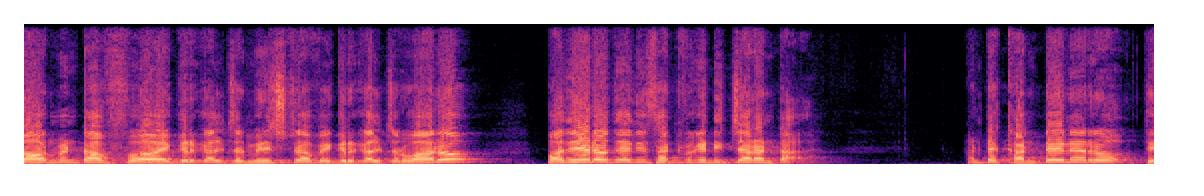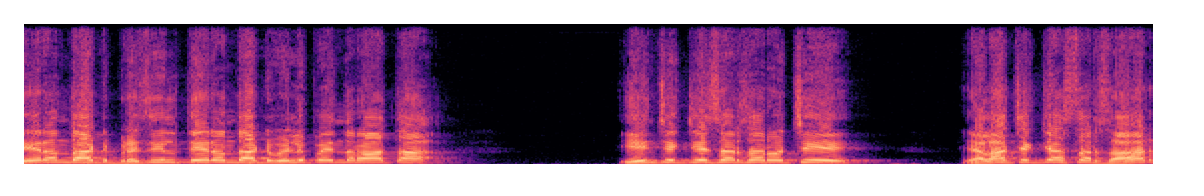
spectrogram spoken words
government of agriculture ministry of agriculture వారు పదిహేడో తేదీ సర్టిఫికెట్ ఇచ్చారంట. అంటే కంటైనరు తీరం దాటి బ్రెజిల్ తీరం దాటి వెళ్ళిపోయిన తర్వాత ఏం చెక్ చేశారు సార్ వచ్చి? ఎలా చెక్ చేస్తారు సార్?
